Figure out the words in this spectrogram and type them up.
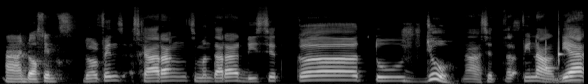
Uh, Dolphins. Dolphins sekarang sementara di seat ke-7. Nah, seat final. Dia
